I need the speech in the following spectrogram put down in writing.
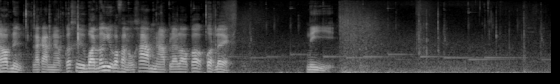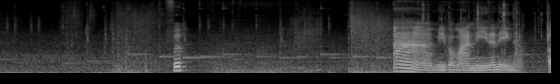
รอบหนึ่งละกันนะครับ ก็คือบอลต้องอยู่กับฝั่งตรงข้ามนะครับ แล้วเราก็กดเลย นี่ ฟึบอ่า มีประมาณนี้นั่นเองนะครับ โอ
